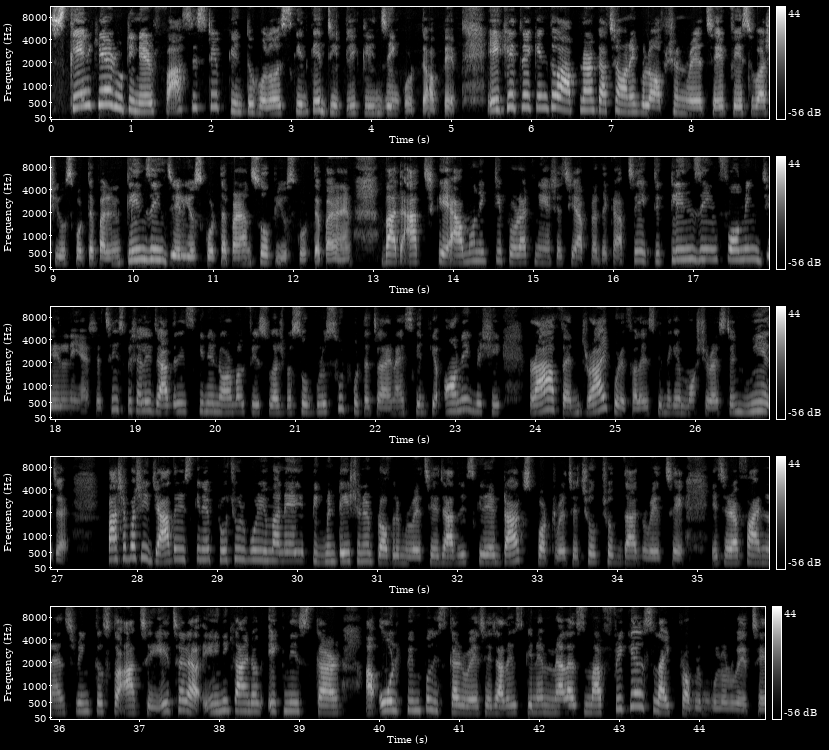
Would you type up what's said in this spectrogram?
Skin care রুটিনের first step কিন্তু হলো স্কিনকে ডিপলি ক্লিনজিং করতে হবে। এই ক্ষেত্রে কিন্তু আপনার কাছে অনেকগুলো অপশন রয়েছে। ফেস ওয়াশ ইউজ করতে পারেন ক্লিনজিং জেল ইউজ করতে পারেন সোপ ইউজ করতে পারেন। বাট আজকে এমন একটি প্রোডাক্ট নিয়ে এসেছি আপনাদের কাছে, একটি ক্লিনজিং ফোমিং জেল নিয়ে এসেছি। স্পেশালি যাদের স্কিনে নর্মাল ফেস ওয়াশ বা সোপগুলো স্যুট করতে চায় না স্কিনকে অনেক বেশি রাফ অ্যান্ড ড্রাই করে ফেলে স্কিন থেকে ময়শ্চারাইজটা নিয়ে যায়। পাশাপাশি যাদের স্কিনে প্রচুর পরিমাণে পিগমেন্টেশনের প্রবলেম রয়েছে, যাদের স্কিনে ডার্ক স্পট রয়েছে, ছোপ ছোপ দাগ রয়েছে, এছাড়া ফাইন লাইন্স রিঙ্কলস তো আছে এছাড়া any kind of acne scar old pimple scar রয়েছে, যাদের স্কিনে ম্যালাজমা ফ্রিকেলস লাইক প্রবলেমগুলো রয়েছে।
